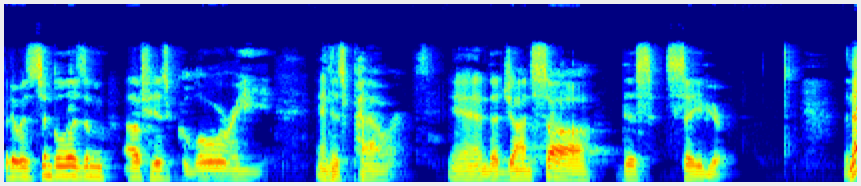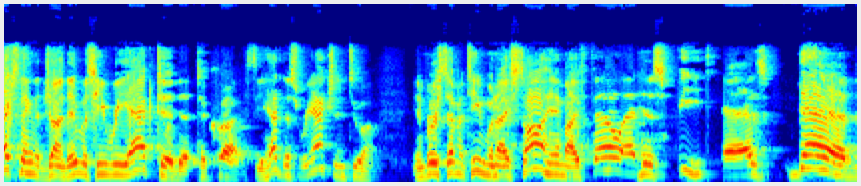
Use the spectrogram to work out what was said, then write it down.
but it was symbolism of his glory and his power. And uh, John saw this Savior. The next thing that John did was he reacted to Christ. He had this reaction to him. In verse 17, when I saw him, I fell at his feet as dead.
